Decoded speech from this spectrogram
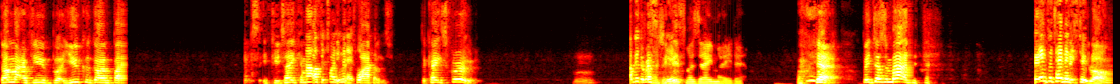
Don't matter if you, but you can go and bake. If you take them out After 20 minutes, what what happens? The cake's screwed. Hmm. How good the recipe Actually, is. Jose made it. yeah, but it doesn't matter In for 10 minutes too too. long.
